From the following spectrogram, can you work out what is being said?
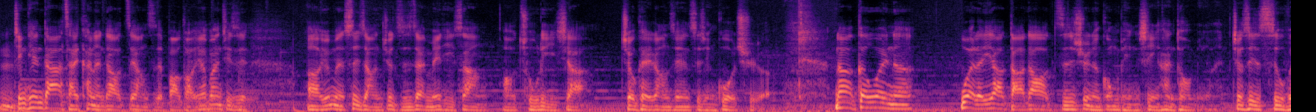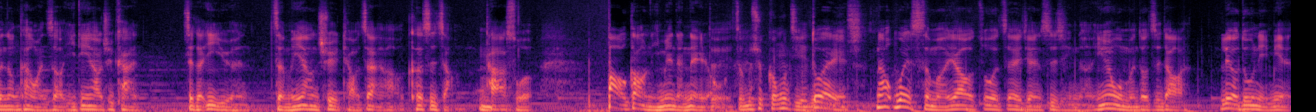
嗯，今天大家才看得到这样子的报告，要不然其实，啊，原本市长就只是在媒体上哦处理一下，就可以让这件事情过去了。那各位呢，为了要达到资讯的公平性和透明，就是十五分钟看完之后，一定要去看这个议员怎么样去挑战啊柯市长他所。报告里面的内容，对，怎么去攻击？对，那为什么要做这件事情呢？因为我们都知道，六都里面，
